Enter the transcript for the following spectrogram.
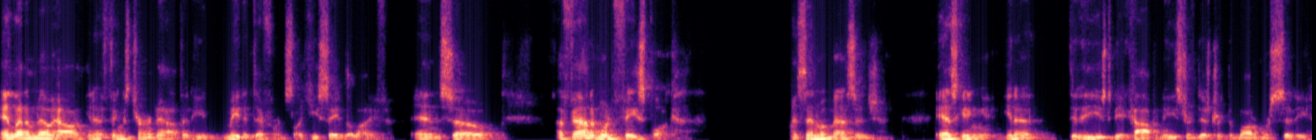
and let him know how you know things turned out that he made a difference like he saved a life. And so i found him on facebook. I sent him a message asking you know did he used to be a cop in the eastern district of baltimore city?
